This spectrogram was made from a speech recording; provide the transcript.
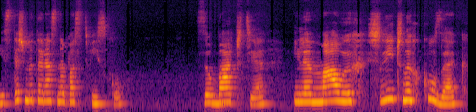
Jesteśmy teraz na pastwisku. Zobaczcie, ile małych, ślicznych kuzek.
